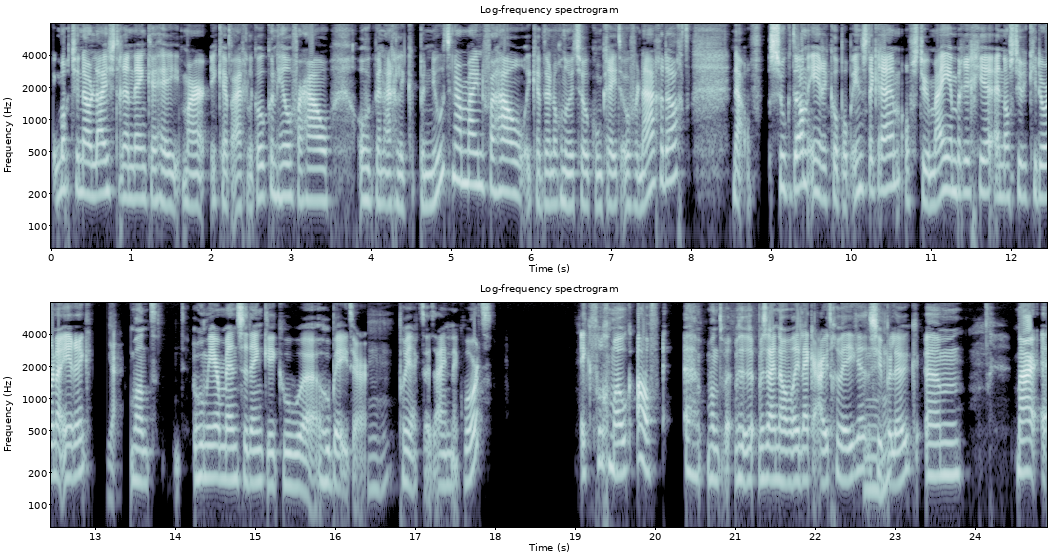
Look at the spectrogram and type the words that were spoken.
Mocht je nou luisteren en denken, hé, hey, maar ik heb eigenlijk ook een heel verhaal, of ik ben eigenlijk benieuwd naar mijn verhaal, ik heb daar nog nooit zo concreet over nagedacht. Nou, zoek dan Erik op op Instagram of stuur mij een berichtje en dan stuur ik je door naar Erik. Ja. Want hoe meer mensen, denk ik, hoe, uh, hoe beter het mhm. project uiteindelijk wordt. ik vroeg me ook af, eh, want we, zijn al weer lekker uitgeweken, Mhm. superleuk. Ehm, maar eh,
